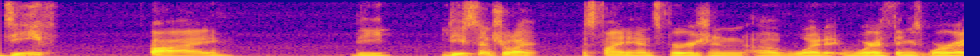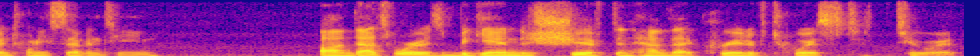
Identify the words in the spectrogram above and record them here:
DeFi, the decentralized finance version of what it, where things were in 2017. Um, that's where it began to shift and have that creative twist to it,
